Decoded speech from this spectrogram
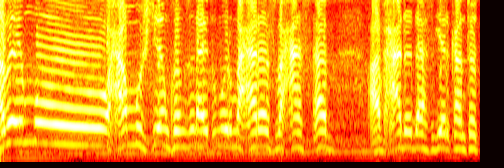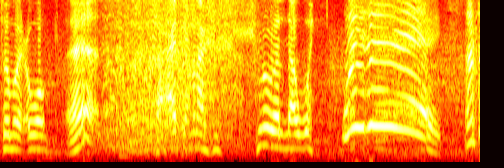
ኣበይ እሞ ሓሙሽቲኦም ከምዚ ናይ ጥሙር ማሕረስ ብሓንሳብ ኣብ ሓደ ዳስ ጌርካ እንተተመርዕዎም ተዓጢቕና ሽሽ ምበልና ወይ ወይኔ ኣንተ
